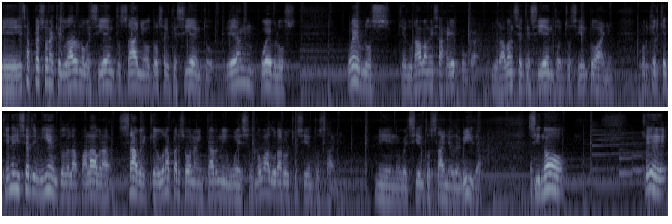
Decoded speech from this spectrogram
eh, esas personas que duraron 900 años, otros 700, eran pueblos, pueblos que duraban esas épocas, duraban 700, 800 años, porque el que tiene discernimiento de la palabra sabe que una persona en carne y hueso no va a durar 800 años, ni 900 años de vida, sino que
